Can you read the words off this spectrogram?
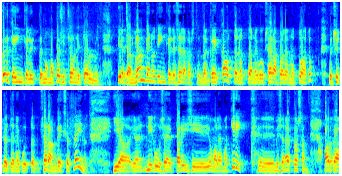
kõrge ingel, ütleme oma positsioonilt olnud ja ta on langenud ingel ja sellepärast on ta kõik kaotanud, ta on nagu üks ära põlenud tuhatukk, võiks ütelda nagu ta sära on kõik sealt läinud. ja, ja nagu see Pariisi jumala ema kirik, mis on ärt ossanud, aga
